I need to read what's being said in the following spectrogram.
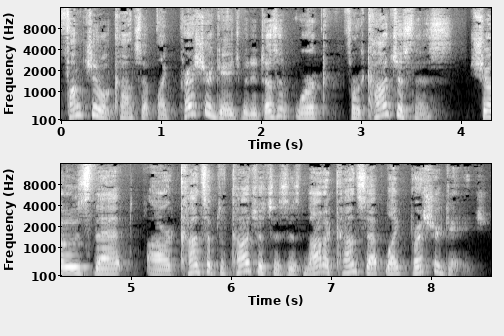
functional concept like pressure gauge, but it doesn't work for consciousness shows that our concept of consciousness is not a concept like pressure gauge.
